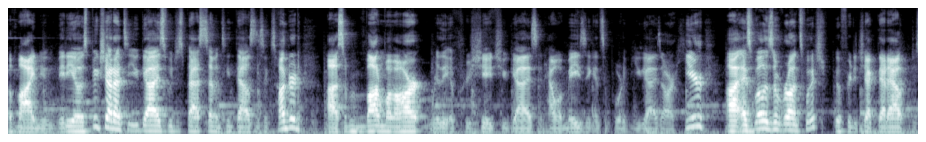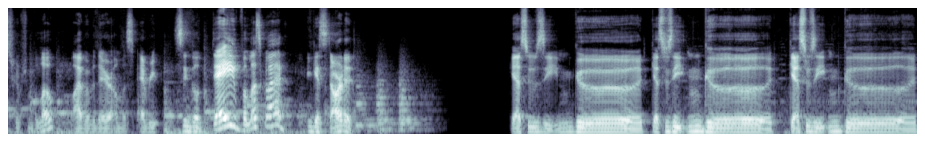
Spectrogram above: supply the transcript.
of my new videos. Big shout out to you guys. We just passed 17,600. Uh, so from the bottom of my heart, really appreciate you guys and how amazing and supportive you guys are here. Uh, as well as over on Twitch. Feel free to check that out. Description below. Live over there almost every single day. But let's go ahead and get started. Guess who's eating good? Guess who's eating good? Guess who's eating good?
